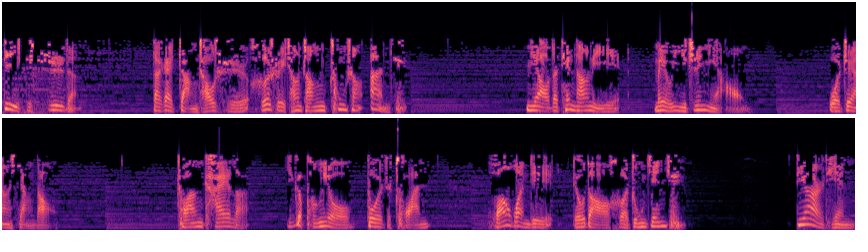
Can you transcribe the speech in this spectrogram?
地是湿的，大概涨潮时河水常常冲上岸去。鸟的天堂里没有一只鸟。我这样想到，船开了，一个朋友拨着船，缓缓地流到河中间去。第二天，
